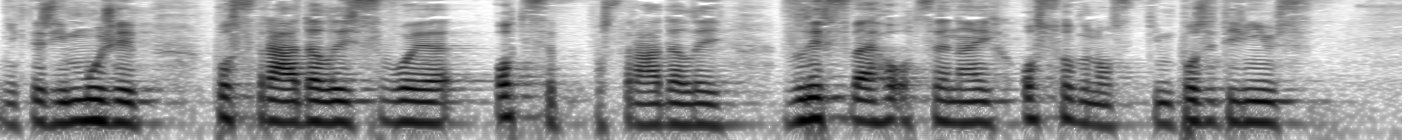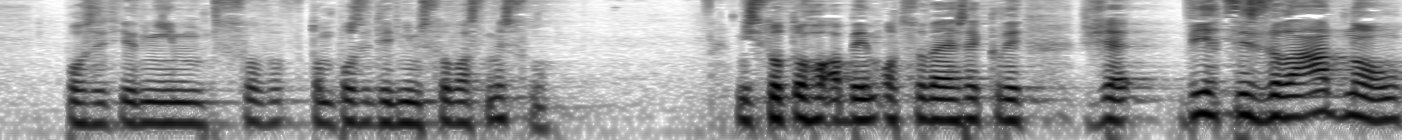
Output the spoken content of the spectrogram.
Někteří muži postrádali svoje otce, postrádali vliv svého otce na jejich osobnost tím pozitivním, pozitivním slovo, v tom pozitivním slova smyslu. Místo toho, aby jim otcové řekli, že věci zvládnou,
